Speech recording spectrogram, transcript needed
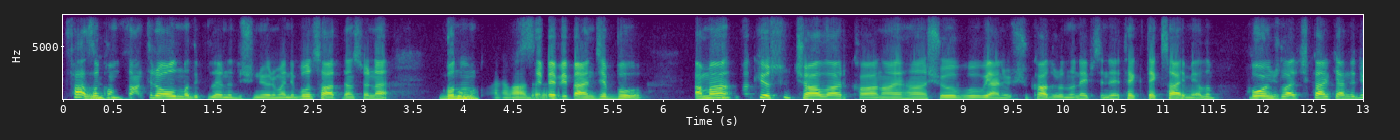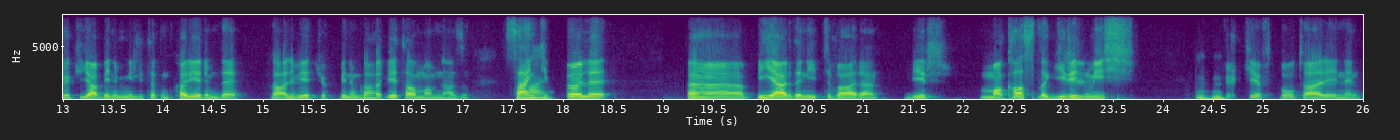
Fazla konsantre olmadıklarını düşünüyorum. Hani bu saatten sonra bunun sebebi bence bu. Ama Hı. bakıyorsun Çağlar, Kaan Ayhan, şu bu yani şu kadronun hepsini tek tek saymayalım. Bu oyuncular çıkarken de diyor ki ya benim milli takım kariyerimde galibiyet yok. Benim galibiyet almam lazım. Sanki Aynen. böyle e, bir yerden itibaren bir makasla girilmiş hı hı. Türkiye futbol tarihinin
